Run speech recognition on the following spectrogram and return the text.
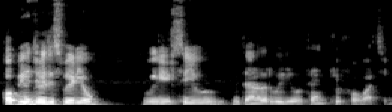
Hope you enjoy this video. We'll see you with another video. Thank you for watching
